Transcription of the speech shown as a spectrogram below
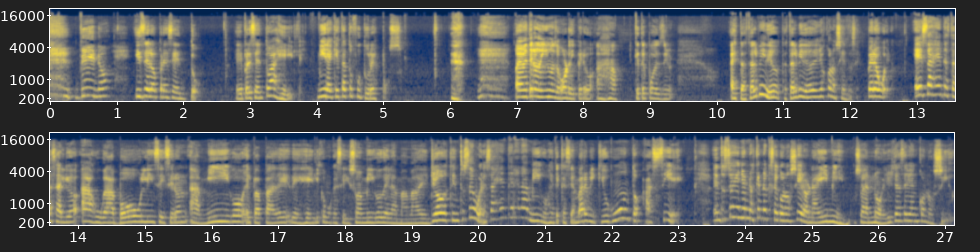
vino y se lo presentó. Le presentó a Hailey. Mira, aquí está tu futuro esposo. Obviamente no dijimos Gordy, pero ajá, ¿qué te puedo decir? Está el video, está el video de ellos conociéndose. Pero bueno, esa gente hasta salió a jugar bowling, se hicieron amigos, el papá de, de Hailey como que se hizo amigo de la mamá de Justin. Entonces, bueno, esa gente eran amigos, gente que hacían barbecue juntos, así es. Entonces ellos no es que no se conocieron ahí mismo, o sea, no, ellos ya se habían conocido.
